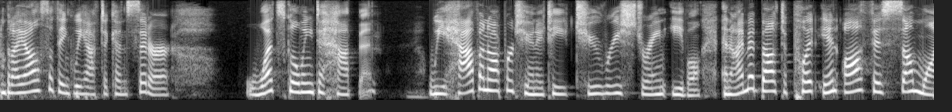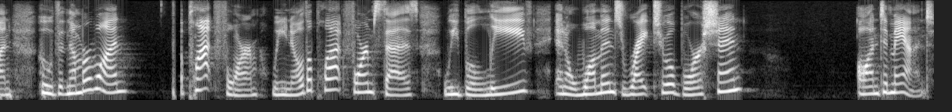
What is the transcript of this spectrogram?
But I also think we have to consider what's going to happen. We have an opportunity to restrain evil. And I'm about to put in office someone who, the number one, the platform, we know the platform says we believe in a woman's right to abortion on demand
